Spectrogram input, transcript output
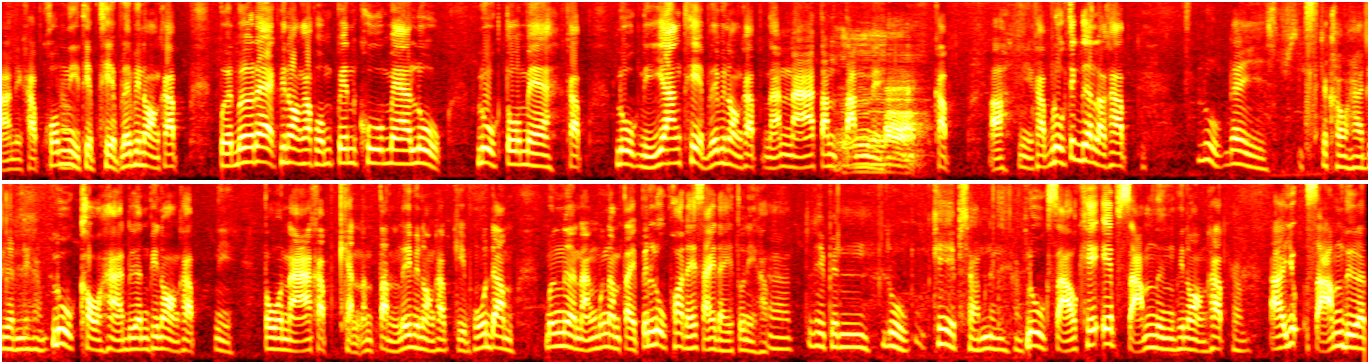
อ่านี่ครับคมนี่เทียบๆเลยพี่น้องครับ เปิดเบอร์แรกพี่น้องครับ ผมเป็นครูแม่ลูก ลูกโตแม่ครับลูกหนีย่างเทพเลยพี่น้องครับหนาหนาๆตันตันๆเนี่ยครับอะนี่ครับลูกจักเดือนเหรอครับ ลูกได้จะเข้าหาเดือนนี่ครับ ลูกเขาหาเดือนพี่น้องครับ นี่ โตหนาครับแขนอันตันเลยพี่น้องครับกีบหูดำเบื้องเนื้อหนังเบื้องนำไตเป็นลูกพ่อใดสายใดตัวนี้ครับอ่าตัวนี้เป็นลูก KF31 ครับ ลูกสาว KF31 พี่น้องครับ ครับ อายุ 3 เดือน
